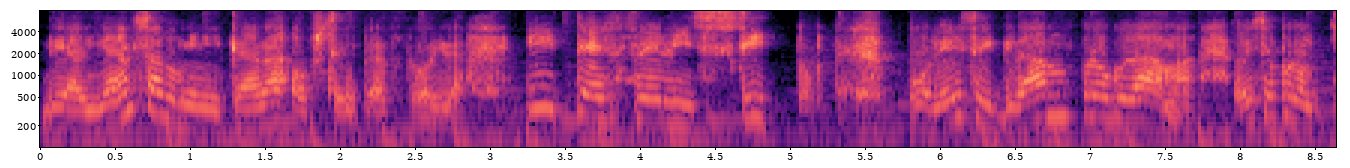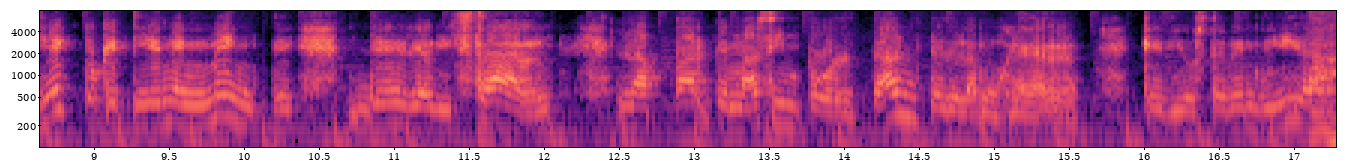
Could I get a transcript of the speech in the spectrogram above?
de Alianza Dominicana of Central Florida y te felicito por ese gran programa, ese proyecto que tiene en mente de realizar la parte más importante de la mujer. Que Dios te bendiga.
